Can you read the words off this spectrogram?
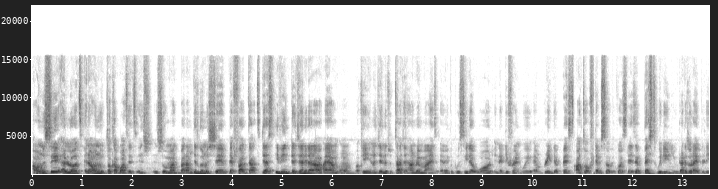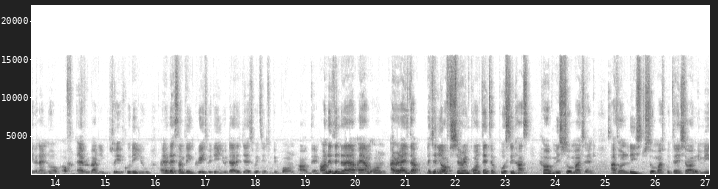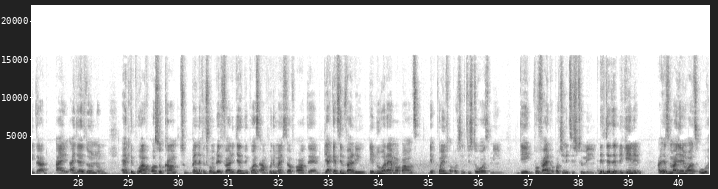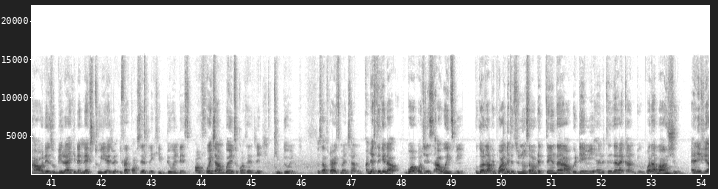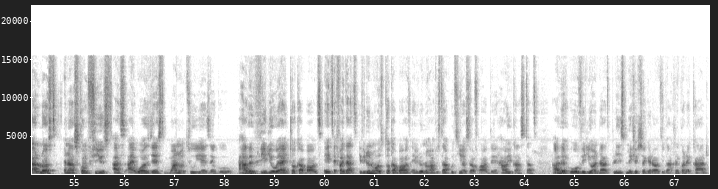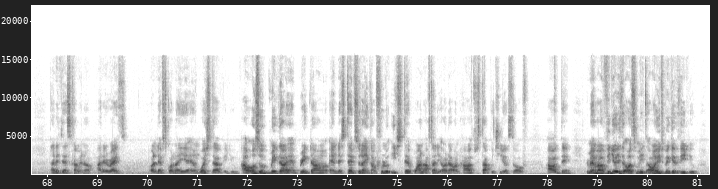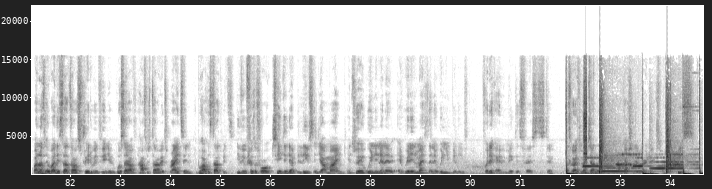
I want to say a lot and I want to talk about it in, in so much, but I'm just going to share the fact that just even the journey that I, am on, okay, in a journey to touch 100 minds and make people see the world in a different way and bring the best out of themselves because there's a best within you. That is what I believe and I know of everybody. So, including you, I know there's something great within you that is just waiting to be born out there. On this journey that I, I am on, I realized that the journey of sharing content and posting has helped me so much and has unleashed so much potential in me that I, I just don't know. And people have also come to benefit from this value just because I'm putting myself out there. They are getting value, they know what I am about, they point opportunities towards me, they provide opportunities to me. This is just the beginning. I'm just imagining what how this will be like in the next two years if I consistently keep doing this, of which I'm going to consistently keep doing. So subscribe to my channel. I'm just thinking that what opportunities await me because now people are getting to know some of the things that are within me and the things that I can do. What about you? And if you are lost and as confused as I was just one or two years ago, I have a video where I talk about it. The fact that if you don't know what to talk about and you don't know how to start putting yourself out there, how you can start. I have a whole video on that. Please make sure to check it out. You can click on the card that is just coming up at the right or left corner here and watch that video. I'll also break down and break down and the steps so that you can follow each step one after the other on how to start putting yourself out there. Remember, video is the ultimate. I want you to make a video, but not everybody starts out straight with video. People start have to start with writing. People have to start with even first of all changing their beliefs in their mind into a winning and a, a winning mindset and a winning belief before they can even make this first step. Subscribe to my channel and I'll catch you in the very next one. Peace.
